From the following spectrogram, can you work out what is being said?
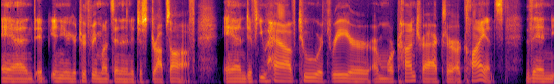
and it and you're two or three months in and it just drops off. And if you have two or three or, or more contracts or, or clients then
